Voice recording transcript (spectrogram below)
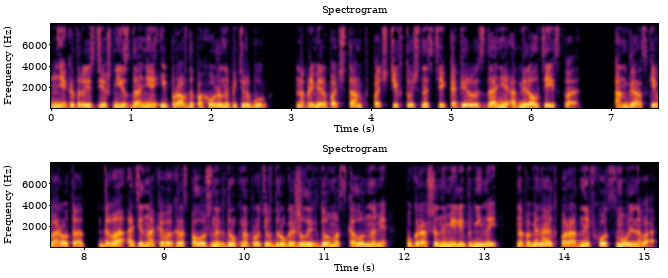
Некоторые здешние здания и правда похожи на Петербург. Например, почтамт почти в точности копирует здание Адмиралтейства. Ангарские ворота – два одинаковых расположенных друг напротив друга жилых дома с колоннами, украшенными лепниной, напоминают парадный вход Смольного,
